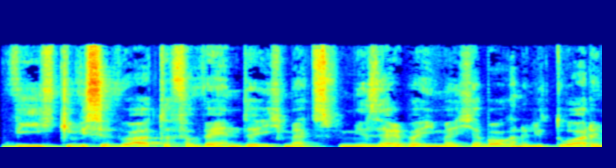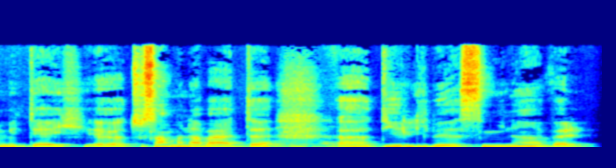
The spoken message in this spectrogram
wie ich gewisse Wörter verwende. Ich merke es bei mir selber immer. Ich habe auch eine Lektorin, mit der ich äh, zusammenarbeite, mhm. äh, die liebe Jasmina, weil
